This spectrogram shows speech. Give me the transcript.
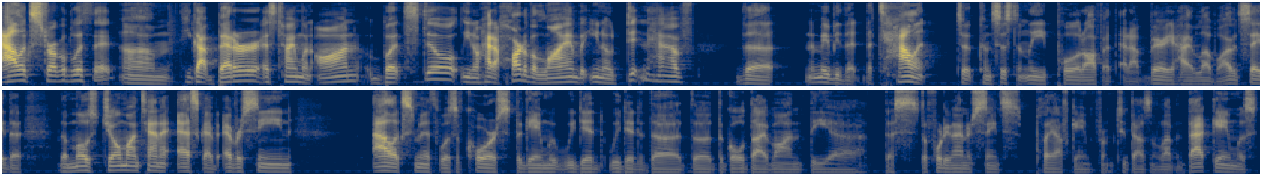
Alex struggled with it. Um, he got better as time went on, but still, you know, had a heart of a lion, but you know, didn't have the maybe the the talent to consistently pull it off at, at a very high level. I would say the the most Joe Montana esque I've ever seen. Alex Smith was, of course, the game we, we did. We did the the the gold dive on the uh, the the 49ers Saints playoff game from 2011. That game was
